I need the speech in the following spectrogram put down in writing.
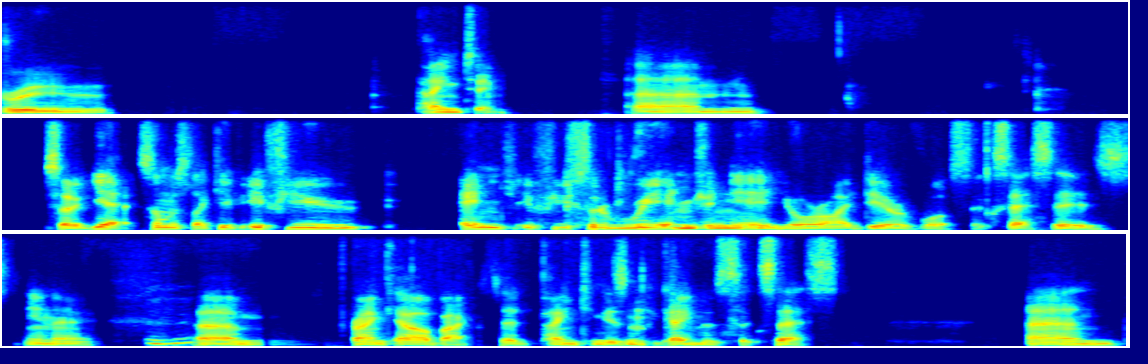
through painting. Um, so yeah, it's almost like if, if you if you sort of re-engineer your idea of what success is, you know, mm-hmm. um, Frank Auerbach said painting isn't a game of success, and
